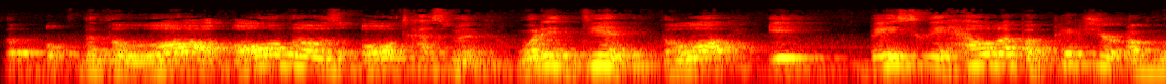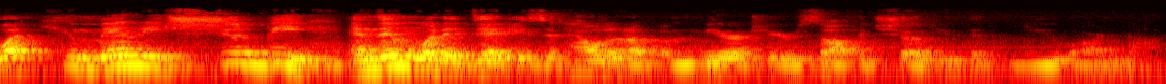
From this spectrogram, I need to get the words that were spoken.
That the law, all those Old Testament, what it did, the law, it basically held up a picture of what humanity should be. And then what it did is it held it up a mirror to yourself and showed you that you are not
